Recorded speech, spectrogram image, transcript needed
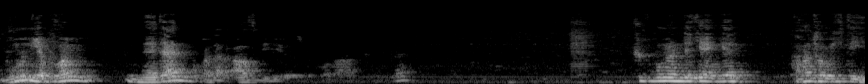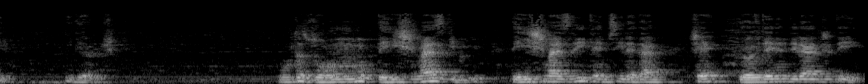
Bunun yapılan neden bu kadar az biliyoruz bu konu hakkında? Çünkü bunun önündeki engel anatomik değil, ideolojik. Burada zorunluluk değişmez gibi, değişmezliği temsil eden şey gövdenin direnci değil.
